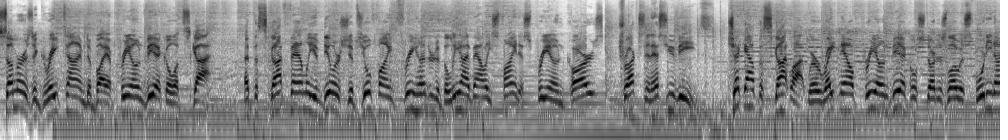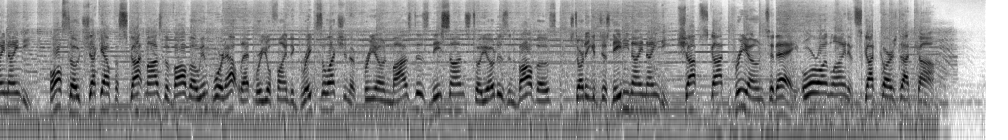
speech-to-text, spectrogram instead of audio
Summer is a great time to buy a pre-owned vehicle at Scott. At the Scott family of dealerships, you'll find 300 of the Lehigh Valley's finest pre-owned cars, trucks, and SUVs. Check out the Scott lot where right now pre-owned vehicles start as low as $49.90. Also, check out the Scott Mazda Volvo import outlet where you'll find a great selection of pre-owned Mazdas, Nissans, Toyotas, and Volvos starting at just $89.90. Shop Scott pre-owned today or online at scottcars.com.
